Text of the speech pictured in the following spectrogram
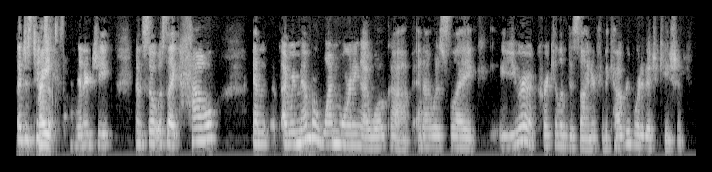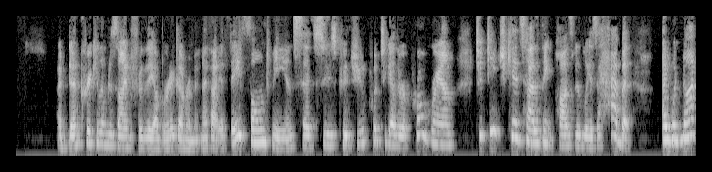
that just takes right. up energy and so it was like how and i remember one morning i woke up and i was like you're a curriculum designer for the calgary board of education i've done curriculum design for the alberta government and i thought if they phoned me and said suze could you put together a program to teach kids how to think positively as a habit i would not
